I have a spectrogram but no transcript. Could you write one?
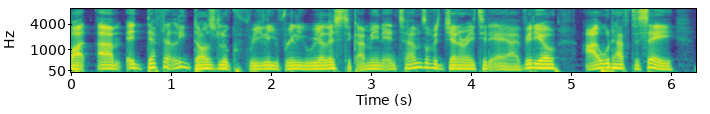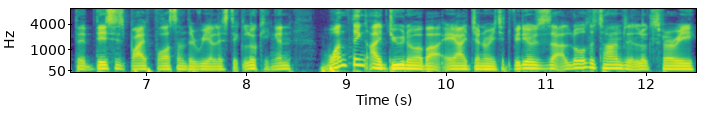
but um, it definitely does look really, really realistic. I mean, in terms of a generated AI video, I would have to say that this is by far some of the realistic looking. And one thing I do know about AI generated videos is that a lot of the times it looks very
